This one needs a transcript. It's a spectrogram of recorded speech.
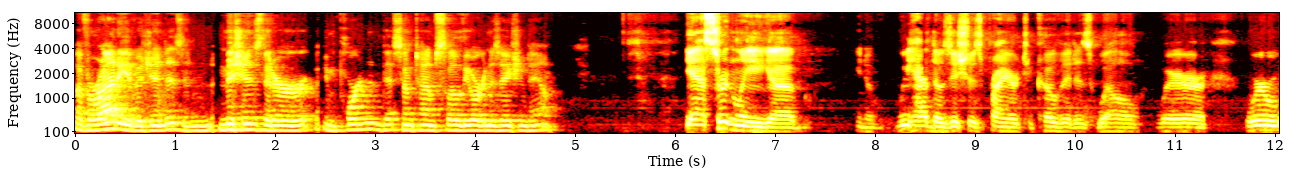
a variety of agendas and missions that are important that sometimes slow the organization down. Yeah, certainly. Uh, you know, we had those issues prior to COVID as well, where where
